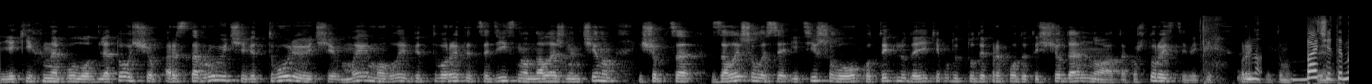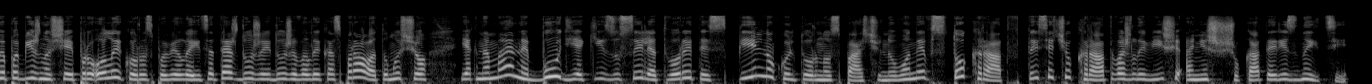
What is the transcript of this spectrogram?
яких не було, для того, щоб реставруючи, відтворюючи, ми могли відтворити це дійсно належним чином, і щоб це залишилося і тішило око тих людей, які будуть туди приходити щоденно, а також туристів, які прийдуть. Ну, Бачите, ми побіжно ще й про Олику розповіли, і це теж дуже і дуже велика справа, тому що, як на мене, будь-які зусилля творити спільну культурну спадщину, вони в сто крат, в тисячу крат важливіші, аніж шукати різниці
